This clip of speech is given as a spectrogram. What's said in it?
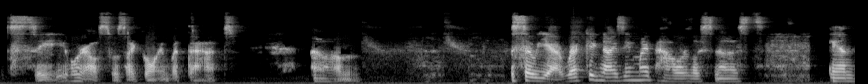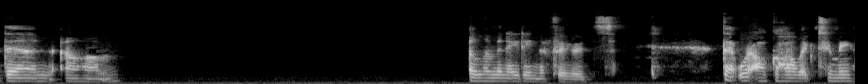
let's see, where else was I going with that? Um, so, yeah, recognizing my powerlessness and then um, eliminating the foods that were alcoholic to me.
